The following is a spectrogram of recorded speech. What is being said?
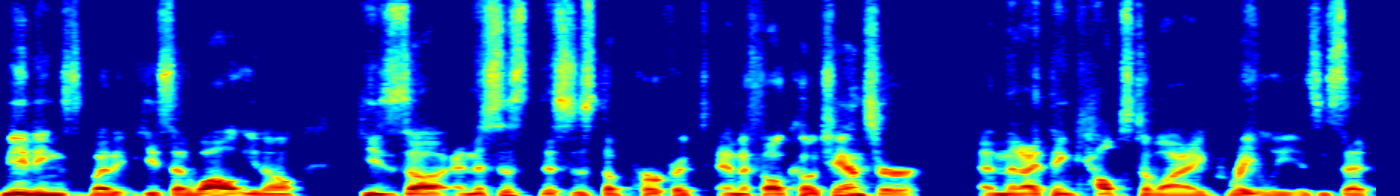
meetings, but he said, well, you know, he's uh, and this is this is the perfect NFL coach answer, and that I think helps Tavai greatly is he said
